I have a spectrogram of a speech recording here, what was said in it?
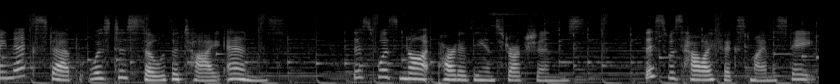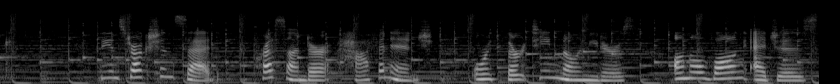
My next step was to sew the tie ends. This was not part of the instructions. This was how I fixed my mistake. The instructions said press under half an inch or 13 millimeters on the long edges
